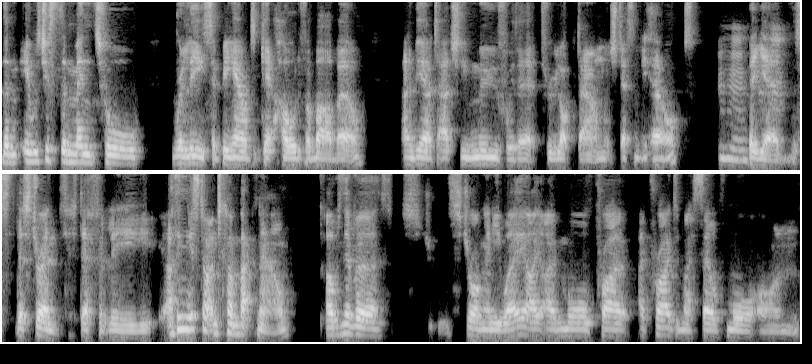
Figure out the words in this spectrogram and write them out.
the it was just the mental release of being able to get hold of a barbell and be able to actually move with it through lockdown, which definitely helped Mhm. but yeah, the, the strength definitely. I think it's starting to come back now. I was never st- strong anyway. I, I more pri- I prided myself more on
